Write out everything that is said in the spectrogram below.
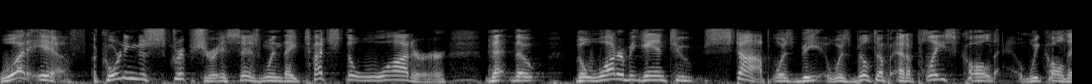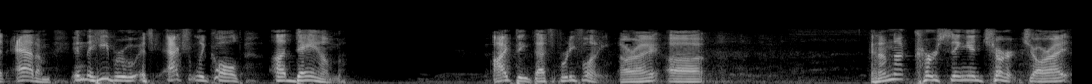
What if, according to Scripture, it says when they touched the water, that the the water began to stop, was, be, was built up at a place called, we called it Adam. In the Hebrew, it's actually called a dam. I think that's pretty funny, all right? Uh, and I'm not cursing in church, all right?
